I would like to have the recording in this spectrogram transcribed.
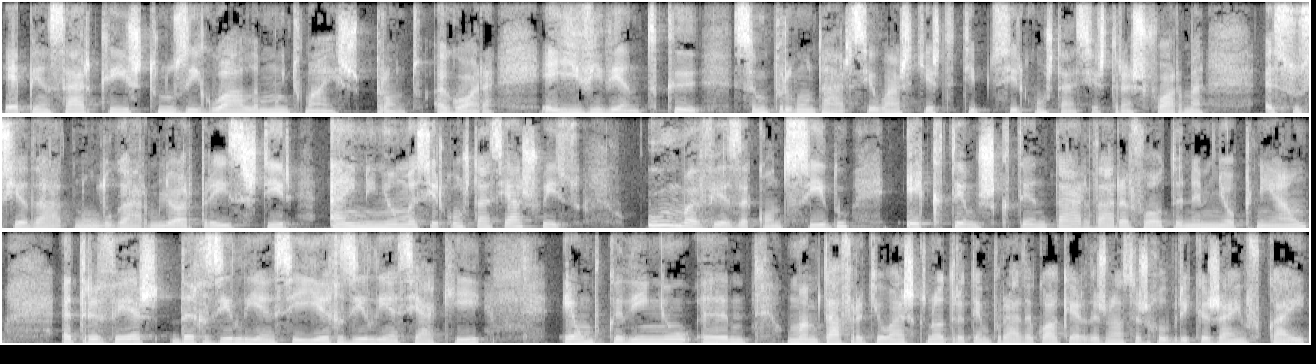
é pensar que isto nos iguala muito mais. Pronto. Agora, é evidente que, se me perguntar se eu acho que este tipo de circunstâncias transforma a sociedade num lugar melhor para existir, em nenhuma circunstância acho isso uma vez acontecido, é que temos que tentar dar a volta, na minha opinião, através da resiliência. E a resiliência aqui é um bocadinho um, uma metáfora que eu acho que noutra temporada qualquer das nossas rubricas já invoquei,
